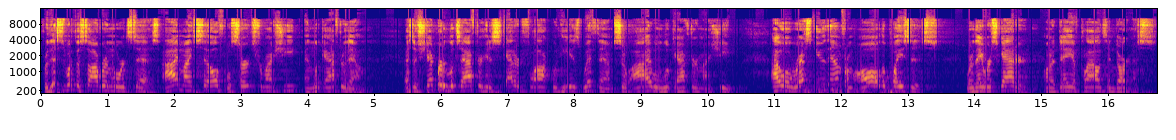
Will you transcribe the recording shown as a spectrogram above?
For this is what the sovereign Lord says I myself will search for my sheep and look after them. As a shepherd looks after his scattered flock when he is with them, so I will look after my sheep. I will rescue them from all the places where they were scattered on a day of clouds and darkness.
